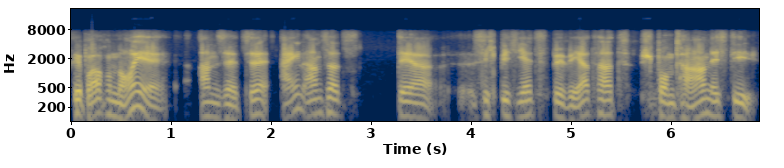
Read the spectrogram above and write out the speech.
Wir brauchen neue Ansätze. Ein Ansatz, der sich bis jetzt bewährt hat, spontan, ist die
